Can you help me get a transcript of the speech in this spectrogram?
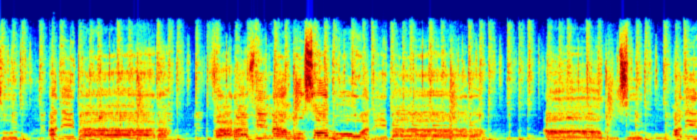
musolu ani bara farafina musolu ani bara an ah, ani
